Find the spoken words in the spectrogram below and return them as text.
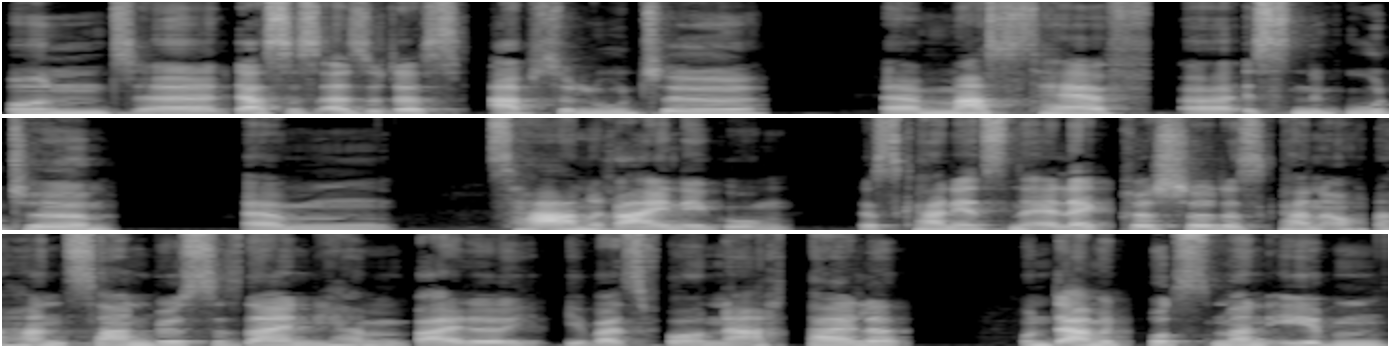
Und äh, das ist also das absolute äh, Must-Have, äh, ist eine gute ähm, Zahnreinigung. Das kann jetzt eine elektrische, das kann auch eine Handzahnbürste sein. Die haben beide jeweils Vor- und Nachteile. Und damit putzt man eben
